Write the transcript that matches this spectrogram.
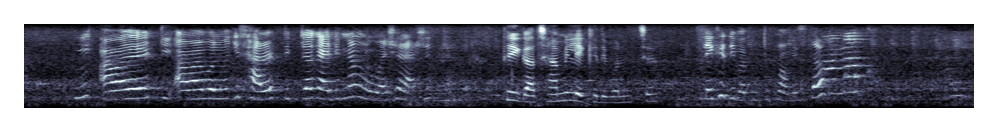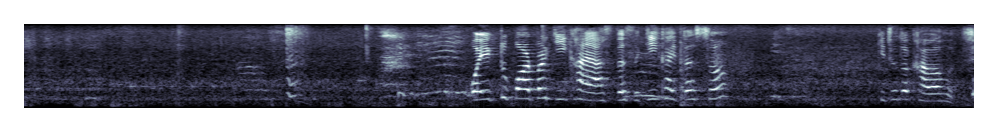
হুম আমাদের আমার বলবে কি সারার টিকটক আইডির নাম রুমাইশা রাশেদ ঠিক আছে আমি লিখে দিব নিচে। লিখে দিবা কিন্তু প্রমিস দাও ওই একটু পর পর কি খায় আসতেছে কি খাইতেছ? কিছু তো খাওয়া হচ্ছে।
